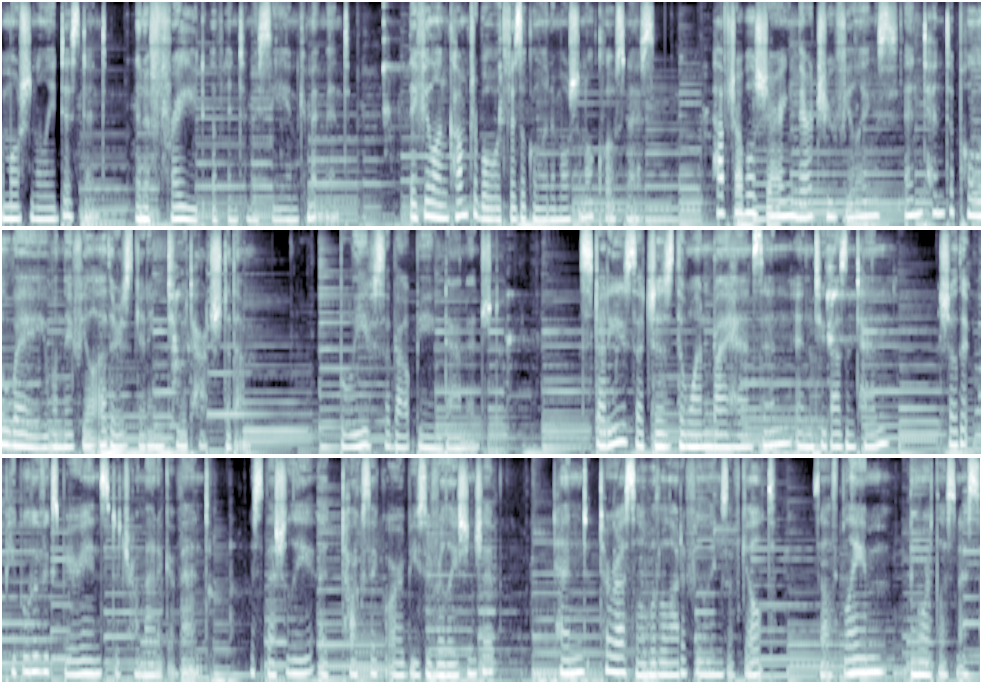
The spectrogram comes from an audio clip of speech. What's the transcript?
emotionally distant, and afraid of intimacy and commitment. They feel uncomfortable with physical and emotional closeness, have trouble sharing their true feelings, and tend to pull away when they feel others getting too attached to them. Beliefs about being damaged. Studies such as the one by Hansen in 2010 show that people who've experienced a traumatic event, especially a toxic or abusive relationship, tend to wrestle with a lot of feelings of guilt, self-blame, and worthlessness.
